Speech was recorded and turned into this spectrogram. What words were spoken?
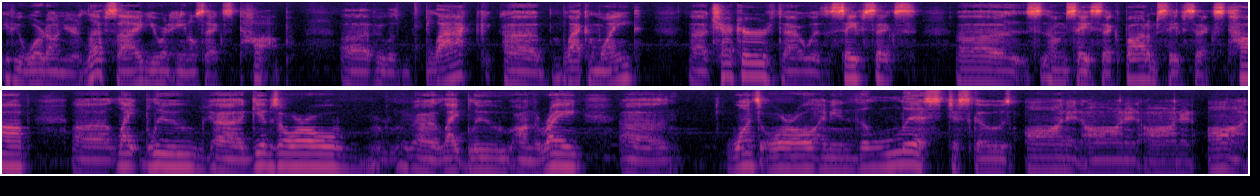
If you wore it on your left side, you were an anal sex top. Uh, if it was black, uh, black and white, uh, checker, that was safe sex, uh, some safe sex bottom, safe sex top. Uh, light blue uh, gives oral, light blue on the right once oral. I mean, the list just goes on and on and on and on.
